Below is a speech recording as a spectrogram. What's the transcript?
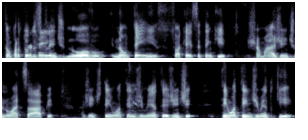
Então, para todo Perfeito. esse cliente novo, não tem isso. Só que aí você tem que chamar a gente no WhatsApp, a gente tem um atendimento, e a gente tem um atendimento que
